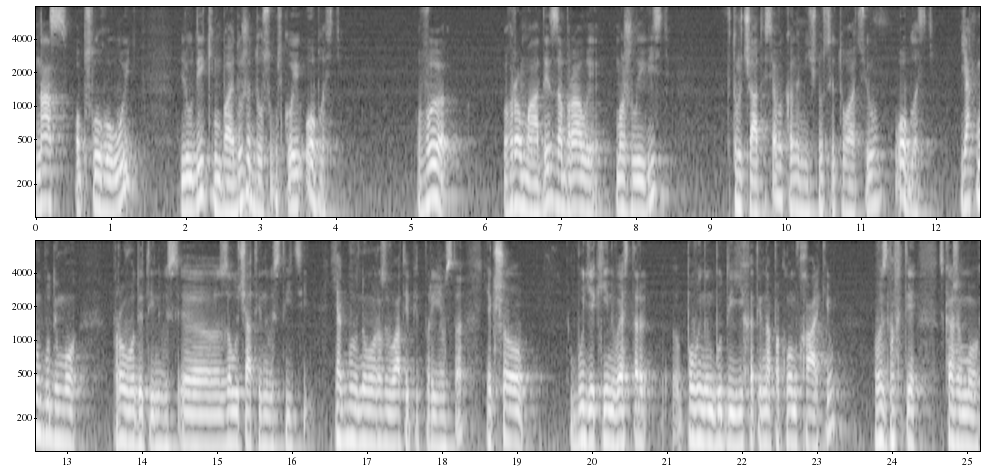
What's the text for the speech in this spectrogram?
Нас обслуговують люди, яким байдуже до Сумської області. В громади забрали можливість втручатися в економічну ситуацію в області. Як ми будемо проводити інвес... е, залучати інвестиції? Як будемо розвивати підприємства, якщо будь-який інвестор повинен буде їхати на поклон в Харків? Ви знаєте, скажімо,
